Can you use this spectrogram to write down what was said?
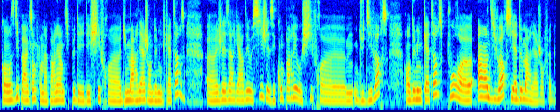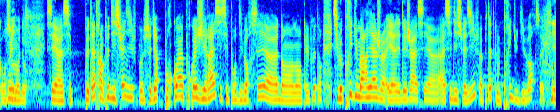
Quand on se dit, par exemple, on a parlé un petit peu des, chiffres du mariage en 2014, je les ai regardés aussi, je les ai comparés aux chiffres du divorce. En 2014, pour un divorce, il y a deux mariages, en fait, grosso modo. C'est peut-être un peu dissuasif. Se dire pourquoi, pourquoi j'irais si c'est pour divorcer euh, dans, dans, quelques temps. Si le prix du mariage est déjà assez, euh, assez dissuasif, peut-être que le prix du divorce qui,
